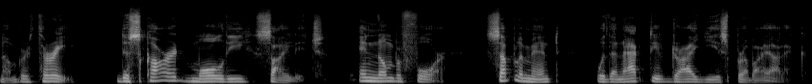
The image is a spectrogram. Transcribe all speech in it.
Number three, discard moldy silage. And number four, supplement with an active dry yeast probiotic.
